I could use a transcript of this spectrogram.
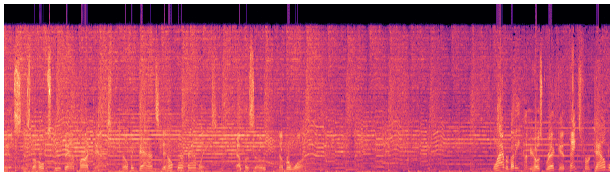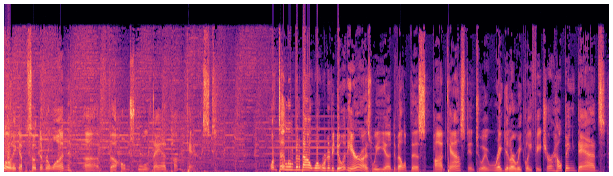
This is the Homeschool Dad Podcast, helping dads to help their families. Episode number one. Well, hi, everybody. I'm your host, Rick, and thanks for downloading episode number one of the Homeschool Dad Podcast. I want to tell you a little bit about what we're going to be doing here as we uh, develop this podcast into a regular weekly feature, helping dads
